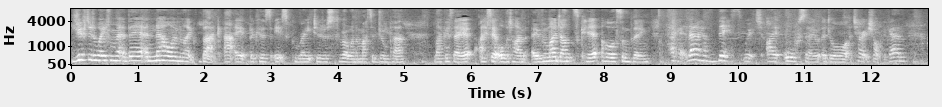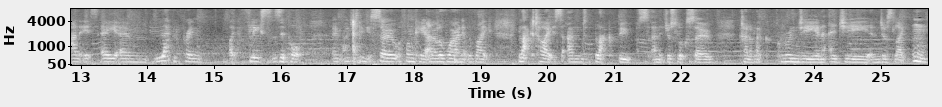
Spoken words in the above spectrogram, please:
drifted away from it a bit and now I'm like back at it because it's great to just throw on a massive jumper like I say I say it all the time over my dance kit or something. Okay then I have this which I also adore, a Charity Shop again and it's a um, leopard print like fleece zip up um, I just think it's so funky and I love wearing it with like black tights and black boots and it just looks so kind of like grungy and edgy and just like, mm,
